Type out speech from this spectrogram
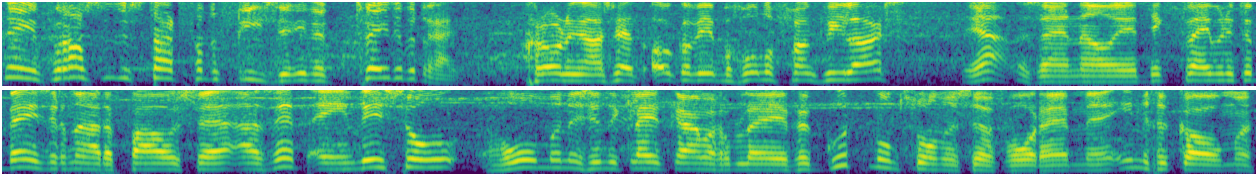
Nee, een verrassende start van de Friese in het tweede bedrijf. Groningen AZ ook alweer begonnen, Frank Wielaert. Ja, we zijn al dik twee minuten bezig na de pauze. AZ één wissel. Holmen is in de kleedkamer gebleven. Goedmondson is er voor hem ingekomen.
